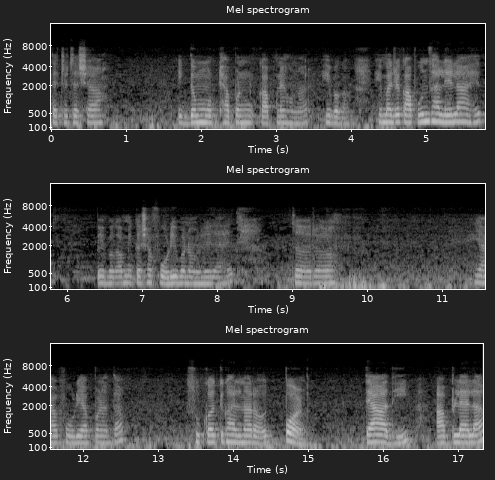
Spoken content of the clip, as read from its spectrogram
त्याच्या जशा एकदम मोठ्या पण काप नाही होणार. हे बघा हे माझे कापून झालेलं आहेत. हे बघा मी कशा फोडी बनवलेल्या आहेत. तर या फोडी आपण आता सुकत घालणार आहोत. पण त्याआधी आपल्याला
